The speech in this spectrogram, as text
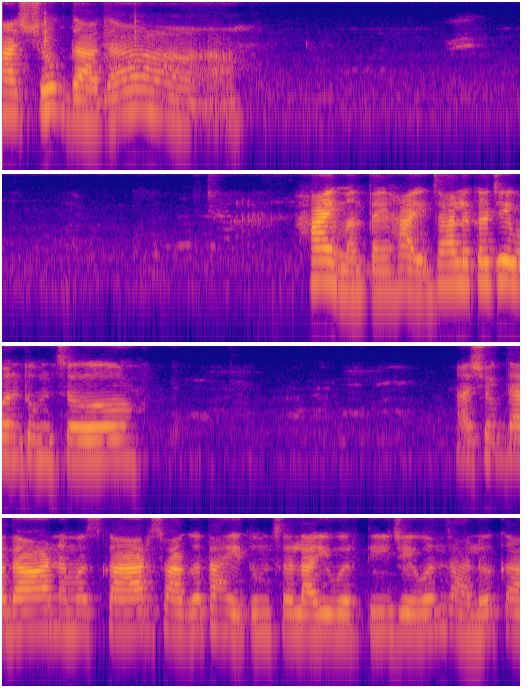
अशोक दादा. हाय म्हणताय हाय. झालं का जेवण तुमचं? अशोक दादा नमस्कार. स्वागत आहे तुमचं लाईव्ह वरती. जेवण झालं का?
